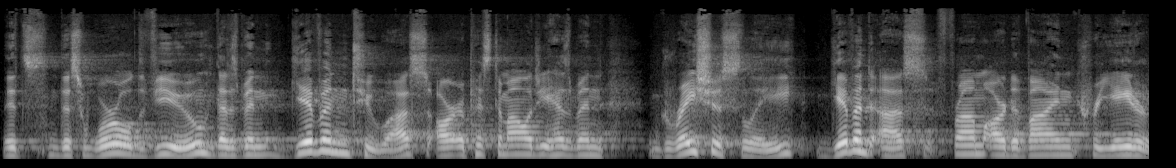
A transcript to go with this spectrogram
It's this worldview that has been given to us. Our epistemology has been graciously given to us from our divine Creator.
